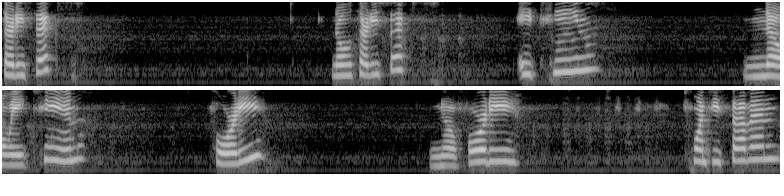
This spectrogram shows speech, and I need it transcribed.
36. No 36. 18. No 18. 40. No 40. 27.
